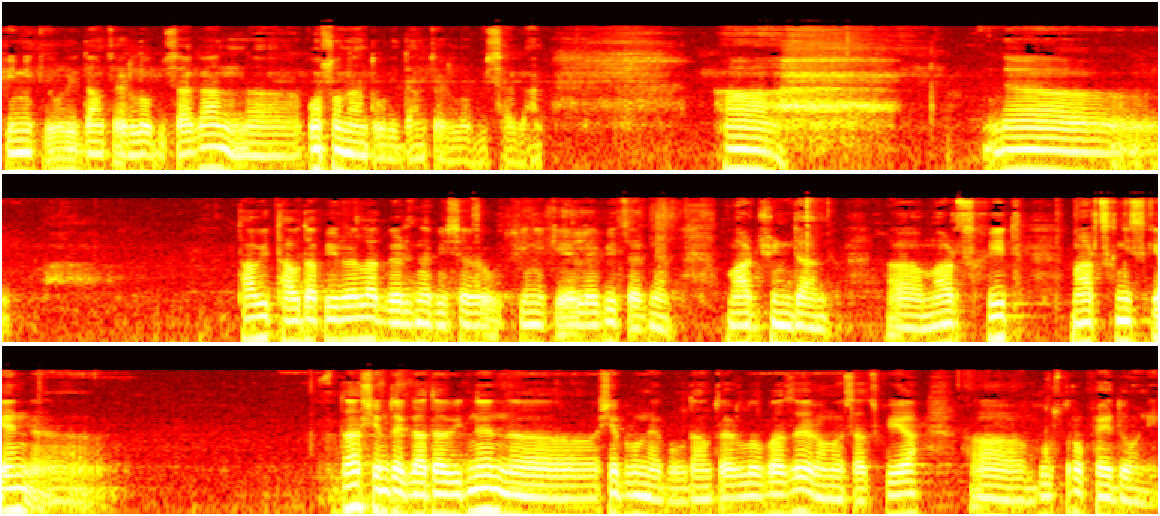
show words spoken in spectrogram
ფინიკიური დამწერლობისაგან, კონსონანტური დამწერლობისაგან. აა თავი თავდაპირველად ბერძნები ისე რომ ფინიკიელები წერდნენ მარჯვინდან მარცხით მარცხნისკენ და შემდეგ გადავიდნენ შებრუნებულ დამწერლობაზე რომელსაც ქვია ბუსტროფედონი.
